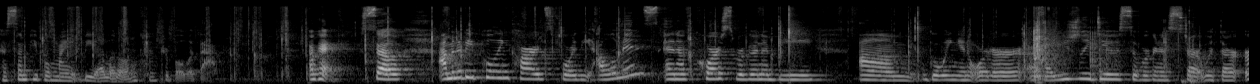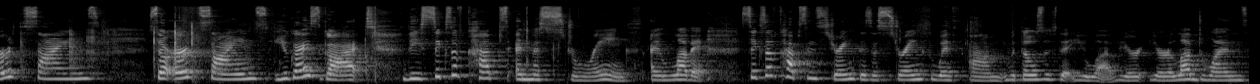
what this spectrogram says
because some people might be a little uncomfortable with that. Okay, so I'm gonna be pulling cards for the elements, and of course we're gonna be um, going in order as I usually do. So we're gonna start with our earth signs. So earth signs, you guys got the six of cups and the strength. I love it. Six of Cups and Strength is a strength with um, with those that you love, your, your loved ones,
